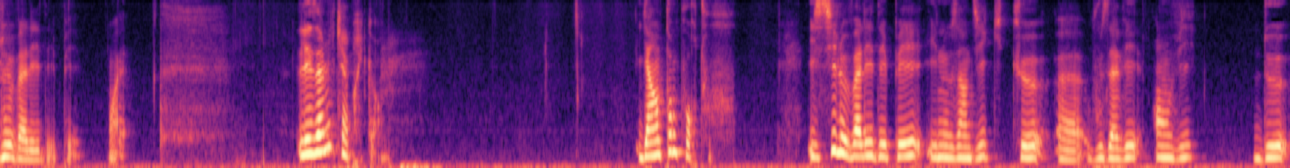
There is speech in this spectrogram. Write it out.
Le valet d'épée. Ouais. Les amis Capricorne, il y a un temps pour tout. Ici, le valet d'épée, il nous indique que euh, vous avez envie de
